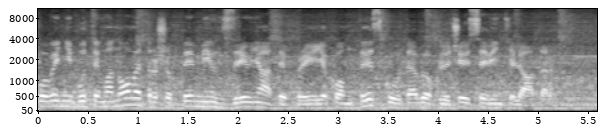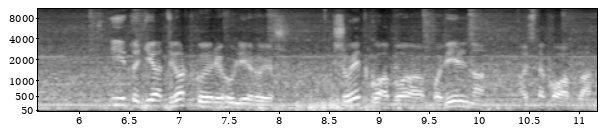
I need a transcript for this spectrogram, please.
повинні бути манометри, щоб ти міг зрівняти, при якому тиску у тебе включився вентилятор. І тоді отверткою регулюєш швидко або повільно. Ось такого плану.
